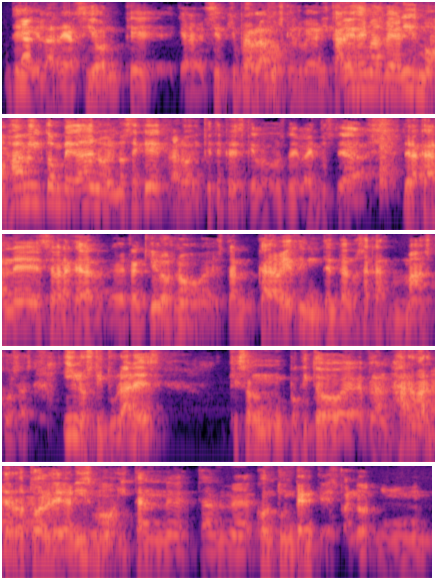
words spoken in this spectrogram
de la reacción que, siempre hablamos, que cada vez hay más veganismo, Hamilton vegano, el no sé qué, claro, ¿y qué te crees? ¿Que los de la industria de la carne se van a quedar eh, tranquilos? No, están cada vez intentando sacar más cosas. Y los titulares, que son un poquito, eh, plan, Harvard derrotó al veganismo y tan, eh, tan contundentes, cuando... Mm,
